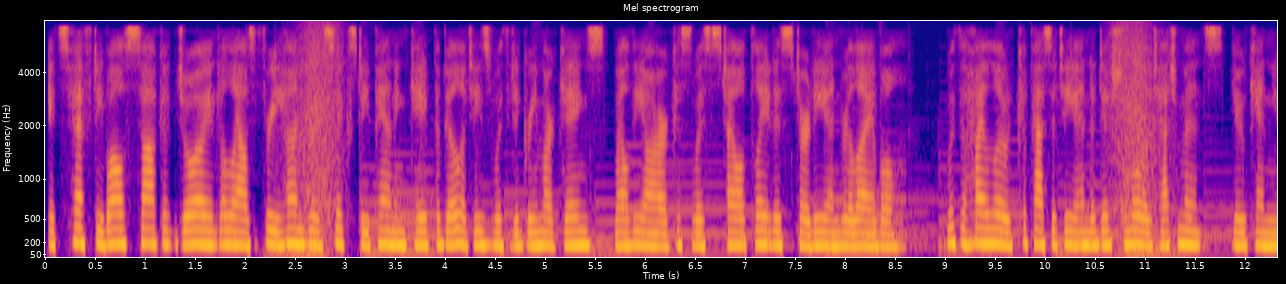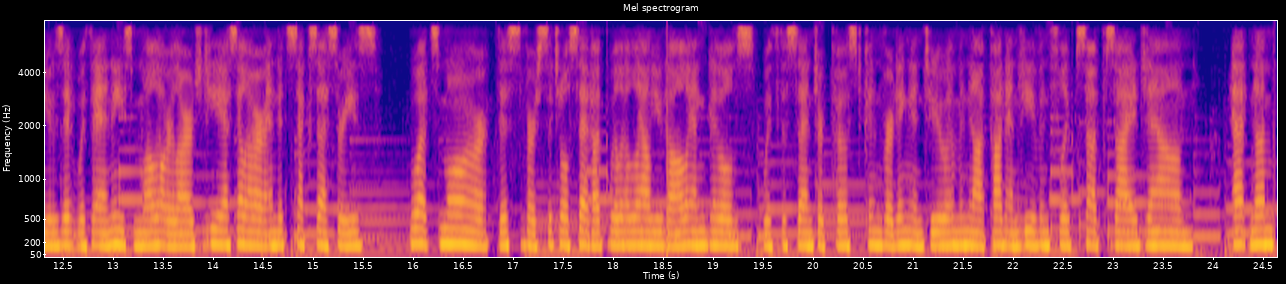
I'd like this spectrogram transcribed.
Its hefty ball socket joint allows 360 panning capabilities with degree markings, while the Arca Swiss style plate is sturdy and reliable. With a high load capacity and additional attachments, you can use it with any small or large DSLR and its accessories. What's more, this versatile setup will allow you all angles, with the center post converting into a monopod and even flips upside down. At number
